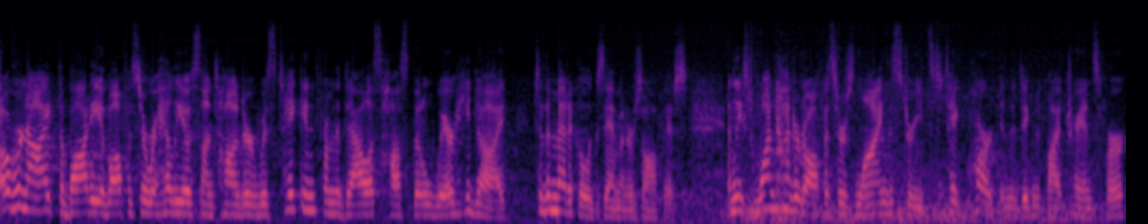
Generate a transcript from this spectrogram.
Overnight, the body of Officer Rogelio Santander was taken from the Dallas hospital where he died to the medical examiner's office. At least 100 officers lined the streets to take part in the dignified transfer.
